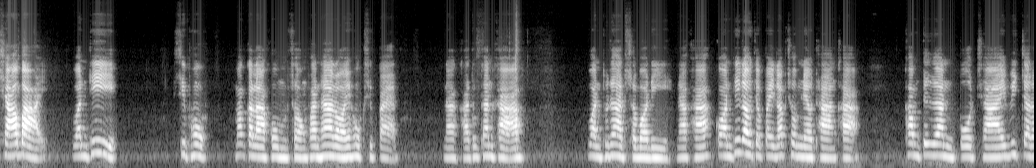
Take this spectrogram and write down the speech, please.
เช้าบ่ายวันที่ 16 มกราคม 2568 นะคะ ทุกท่านค่ะวันพฤหัสบดีนะคะ ก่อนที่เราจะไปรับชมแนวทางค่ะ คำเตือน โปรดใช้วิจาร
